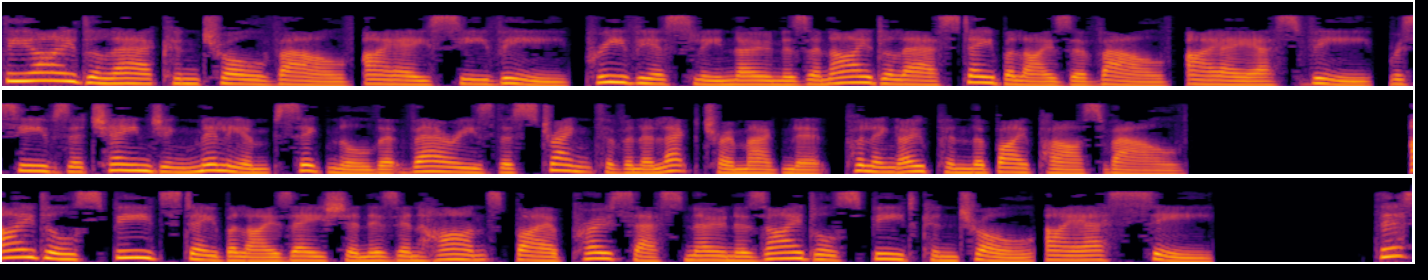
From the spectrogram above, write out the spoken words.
The idle air control valve IACV, previously known as an idle air stabilizer valve IASV, receives a changing milliamp signal that varies the strength of an electromagnet pulling open the bypass valve. Idle speed stabilization is enhanced by a process known as idle speed control ISC. This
